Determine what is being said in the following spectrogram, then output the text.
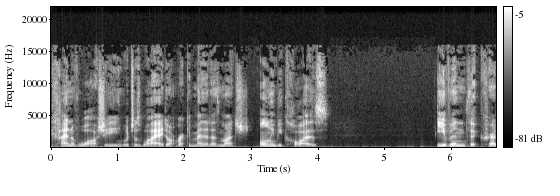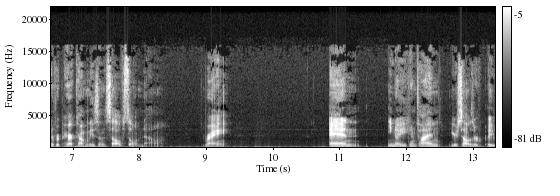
kind of washy, which is why I don't recommend it as much, only because even the credit repair companies themselves don't know, right? And you know, you can find yourselves a, a,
